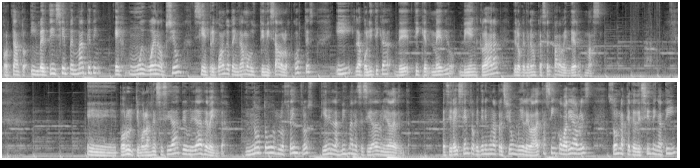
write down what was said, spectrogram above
Por tanto, invertir siempre en marketing es muy buena opción siempre y cuando tengamos optimizados los costes y la política de ticket medio bien clara de lo que tenemos que hacer para vender más. Eh, por último, las necesidades de unidades de venta. No todos los centros tienen las mismas necesidades de unidad de venta. Es decir, hay centros que tienen una presión muy elevada. Estas cinco variables son las que te deciden a ti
